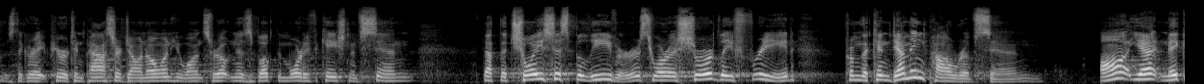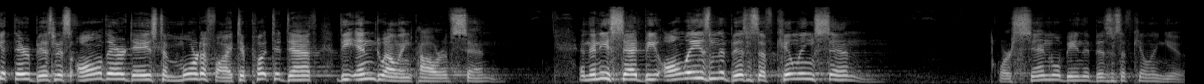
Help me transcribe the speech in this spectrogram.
It was the great Puritan pastor John Owen who once wrote in his book, The Mortification of Sin, that the choicest believers who are assuredly freed from the condemning power of sin ought yet make it their business all their days to mortify, to put to death the indwelling power of sin. And then he said, Be always in the business of killing sin, or sin will be in the business of killing you.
